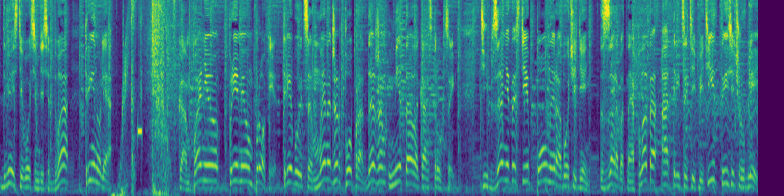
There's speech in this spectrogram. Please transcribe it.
282 30 компанию Premium Profi требуется менеджер по продажам металлоконструкций. Тип занятости – полный рабочий день. Заработная плата от 35 тысяч рублей.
